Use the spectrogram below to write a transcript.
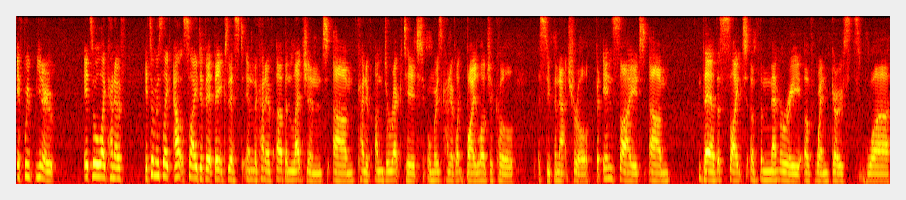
if we you know it's all like kind of it's almost like outside of it they exist in the kind of urban legend um kind of undirected almost kind of like biological supernatural but inside um they're the site of the memory of when ghosts were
